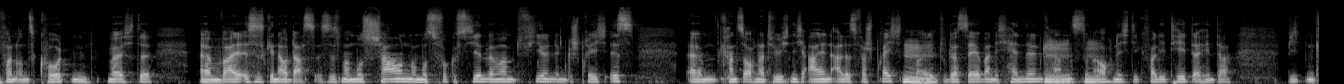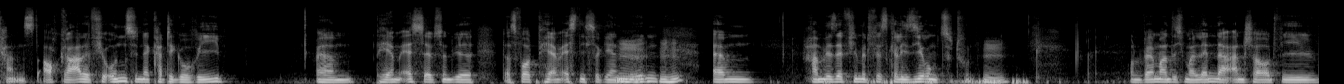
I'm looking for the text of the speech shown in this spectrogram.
von uns quoten möchte, ähm, weil es ist genau das. Es ist, man muss schauen, man muss fokussieren, wenn man mit vielen im Gespräch ist. Ähm, kannst du auch natürlich nicht allen alles versprechen, Mhm. weil du das selber nicht handeln kannst und auch nicht die Qualität dahinter bieten kannst. Auch gerade für uns in der Kategorie ähm, PMS, selbst wenn wir das Wort PMS nicht so gern Mhm. mögen, ähm, haben wir sehr viel mit Fiskalisierung zu tun. Mhm. Und wenn man sich mal Länder anschaut wie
